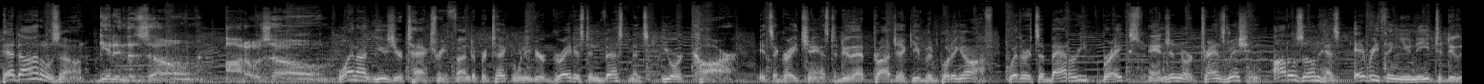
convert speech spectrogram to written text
Head to AutoZone. Get in the zone. AutoZone. Why not use your tax refund to protect one of your greatest investments, your car? It's a great chance to do that project you've been putting off. Whether it's a battery, brakes, engine, or transmission, AutoZone has everything you need to do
